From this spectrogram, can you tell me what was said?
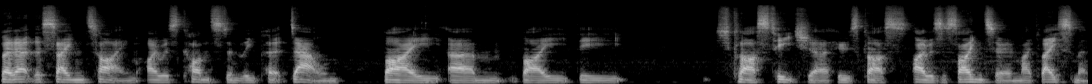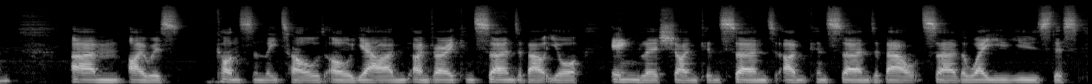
but at the same time, I was constantly put down by um, by the class teacher whose class I was assigned to in my placement. Um, I was constantly told, "Oh yeah, I'm I'm very concerned about your English. I'm concerned. I'm concerned about uh, the way you use this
